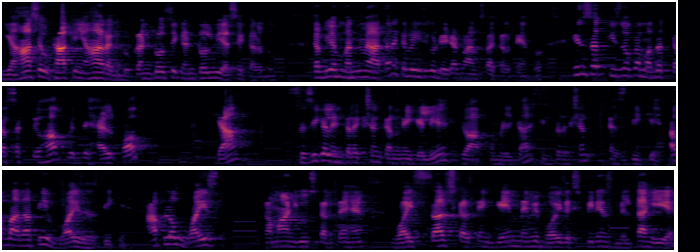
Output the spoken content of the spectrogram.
यहाँ से उठा के यहाँ रख दो कंट्रोल से कंट्रोल भी ऐसे कर दो। कभी मन में आता है ना, कभी किसी को डेटा ट्रांसफ़र करते हैं तो इन सब चीज़ों का मदद कर सकते हो आप विद द हेल्प ऑफ़ क्या? फ़िज़िकल इंटरेक्शन करने के लिए जो आपको मिलता है इंटरेक्शन एस के अब बात आती है वॉइस एस के आप लोग वॉइस कमांड यूज़ करते हैं वॉइस सर्च करते हैं गेम में भी वॉइस एक्सपीरियंस मिलता ही है।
